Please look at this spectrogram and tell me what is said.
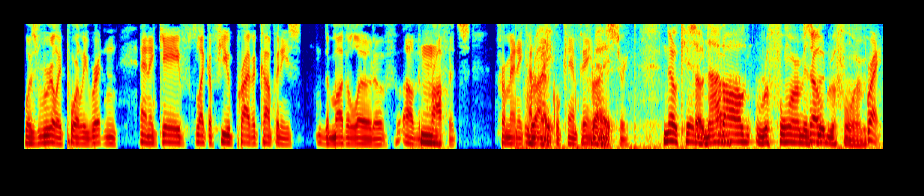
was really poorly written, and it gave like a few private companies the mother load of of the profits from any kind Right. of medical campaign Right. industry. no kidding. So not Oh. all reform is So- good reform. Right.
